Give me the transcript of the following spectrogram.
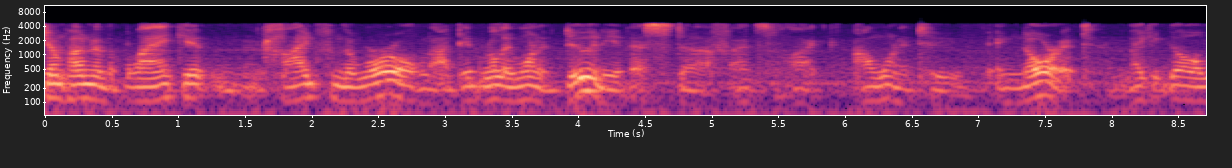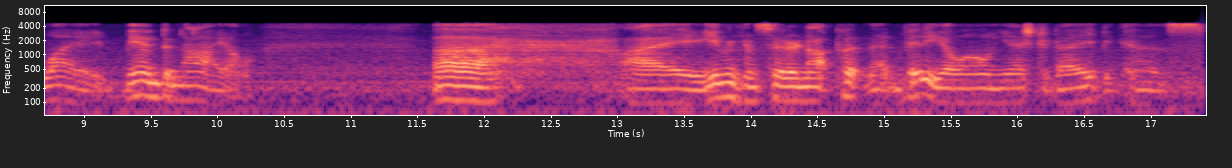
jump under the blanket and hide from the world. I didn't really want to do any of this stuff. It's like I wanted to ignore it, make it go away, be in denial. Uh, I even considered not putting that video on yesterday because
